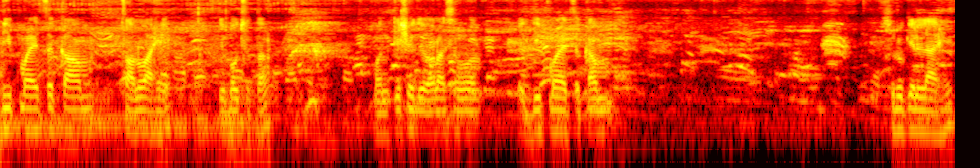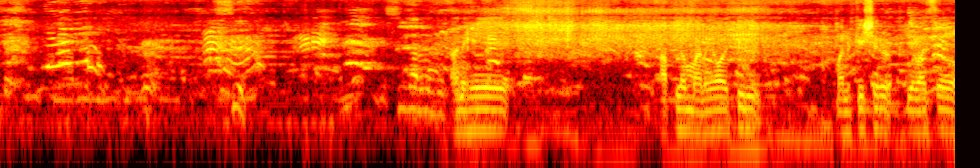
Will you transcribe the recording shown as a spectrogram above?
दीपमाळेचं काम चालू आहे. ते बघू शकता. मनकेश्वर देवालयासमोर दीपमाळ्याचं काम सुरू केलेलं आहे. आणि हे आपलं मानगावातील मानकेश्वर देवाचं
